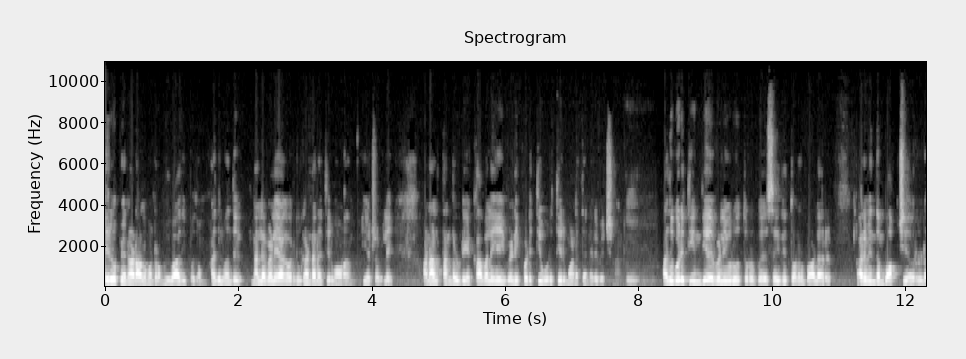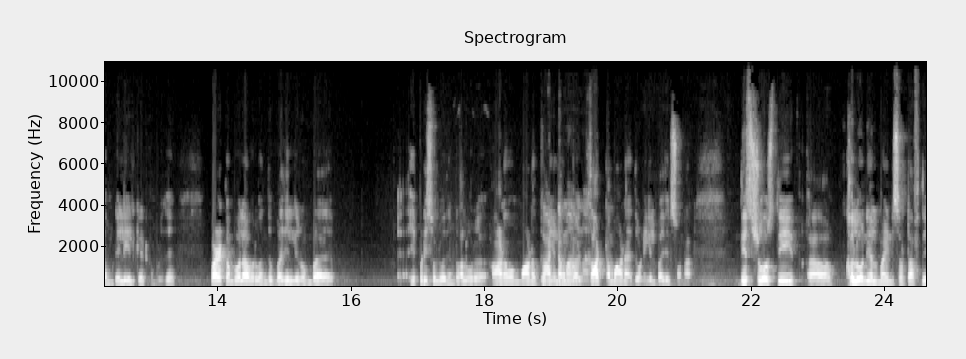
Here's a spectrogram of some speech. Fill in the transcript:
ஐரோப்பிய நாடாளுமன்றம் விவாதிப்பதும் அதில் வந்து நல்ல வேளையாக அவர்கள் கண்டன தீர்மானம் இயற்றவில்லை. ஆனால் தங்களுடைய கவலையை வெளிப்படுத்தி ஒரு தீர்மானத்தை நிறைவேற்றினார். அது குறித்து இந்திய வெளியுறவு தொடர்பு செய்தி தொடர்பாளர் அரவிந்தம் பாக்சி அவர்களிடம் டெல்லியில் கேட்கும்பொழுது வழக்கம் போல அவர் வந்து பதில் ரொம்ப எப்படி சொல்வது என்றால் ஒரு ஆணவமான துணியில் காட்டமான. துணியில் பதில் சொன்னார். This shows the colonial mindset of the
